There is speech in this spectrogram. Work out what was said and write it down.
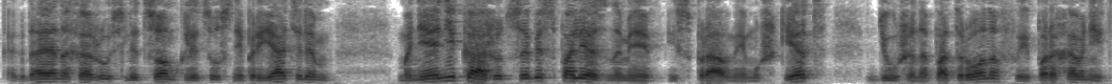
Когда я нахожусь лицом к лицу с неприятелем, мне не кажутся бесполезными исправный мушкет, дюжина патронов и пороховниц.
